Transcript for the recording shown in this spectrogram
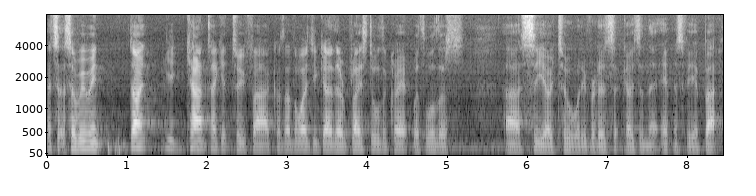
It's, so we went, don't, you can't take it too far because otherwise you go there, replaced all the crap with all this uh, CO2 or whatever it is that goes in the atmosphere. But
